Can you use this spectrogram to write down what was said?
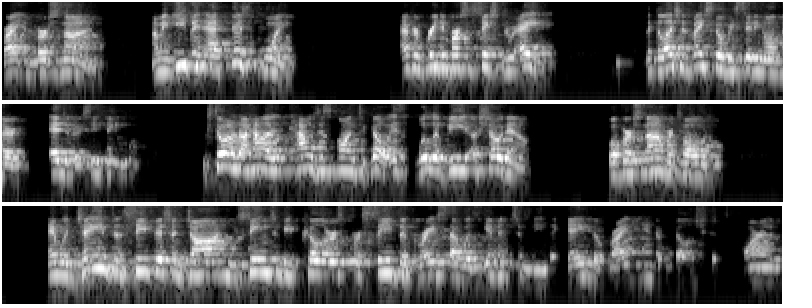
right? In verse 9. I mean, even at this point, after reading verses 6 through 8, the Galatians may still be sitting on their edge of their seat thinking, we still don't know how, how is this going to go. Is, will it be a showdown? Well, verse 9, we're told, and when James and Cephas and John, who seemed to be pillars, perceived the grace that was given to me, they gave the right hand of fellowship to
